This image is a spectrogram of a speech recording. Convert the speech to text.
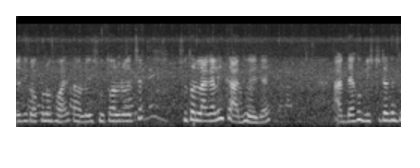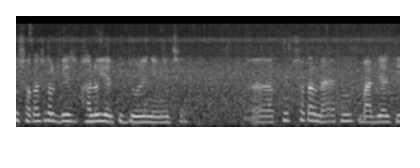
যদি কখনো হয় তাহলে ওই সুতল রয়েছে, সুতল লাগালেই কাজ হয়ে যায়। আর দেখো বৃষ্টিটা কিন্তু সকাল সকাল বেশ ভালোই আর কি জোরে নেমেছে। খুব সকাল না, এখন বাজে আর কি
